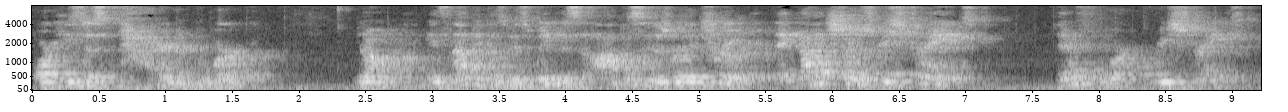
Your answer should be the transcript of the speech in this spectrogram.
or he's just tired of the work. No, it's not because of his weakness. The opposite is really true. That God shows restraint, therefore, restraint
